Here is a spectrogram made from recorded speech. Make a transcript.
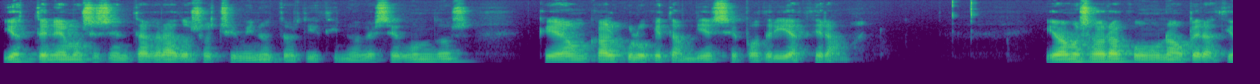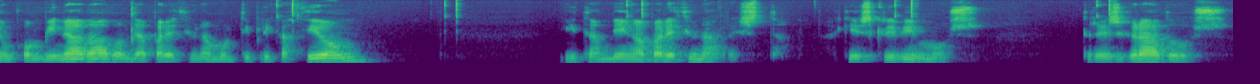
y obtenemos 60 grados, 8 minutos, 19 segundos, que era un cálculo que también se podría hacer a mano. Y vamos ahora con una operación combinada donde aparece una multiplicación y también aparece una resta. Aquí escribimos 3 grados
